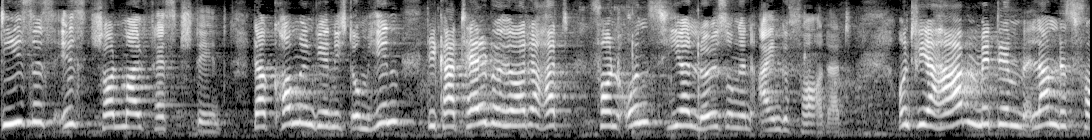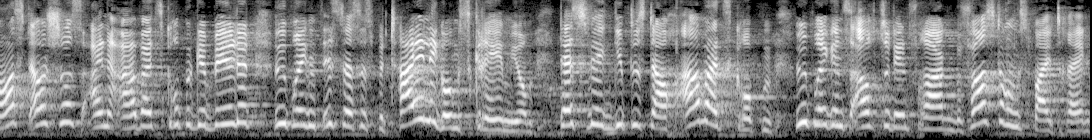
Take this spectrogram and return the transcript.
Dieses ist schon einmal feststehend. Da kommen wir nicht umhin. Die Kartellbehörde hat von uns hier Lösungen eingefordert. Und wir haben mit dem Landesforstausschuss eine Arbeitsgruppe gebildet. Übrigens ist das das Beteiligungsgremium. Deswegen gibt es da auch Arbeitsgruppen, übrigens auch zu den Fragen Beförsterungsbeiträgen.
